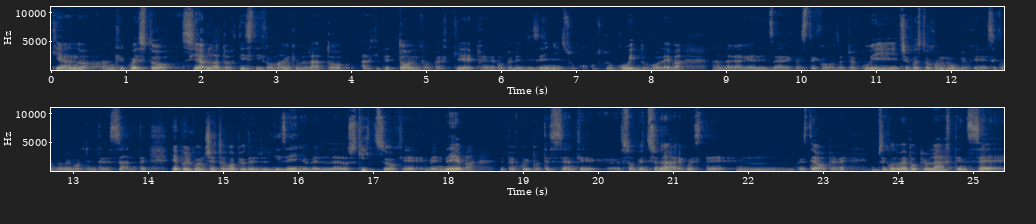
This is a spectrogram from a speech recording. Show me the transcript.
che hanno anche questo sia un lato artistico ma anche un lato architettonico perché prende proprio dei disegni su, su, cui voleva andare a realizzare queste cose. Per cui c'è questo connubio che secondo me è molto interessante. E poi il concetto proprio del disegno dello schizzo che vendeva e per cui potesse anche eh, sovvenzionare queste, mh, queste opere. Secondo me è proprio l'arte in sé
